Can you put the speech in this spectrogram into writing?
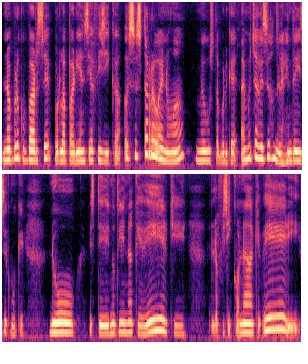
No preocuparse por la apariencia física. Eso está re bueno, ¿ah? me gusta porque hay muchas veces donde la gente dice como que no, este, no tiene nada que ver, que lo físico nada que ver y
